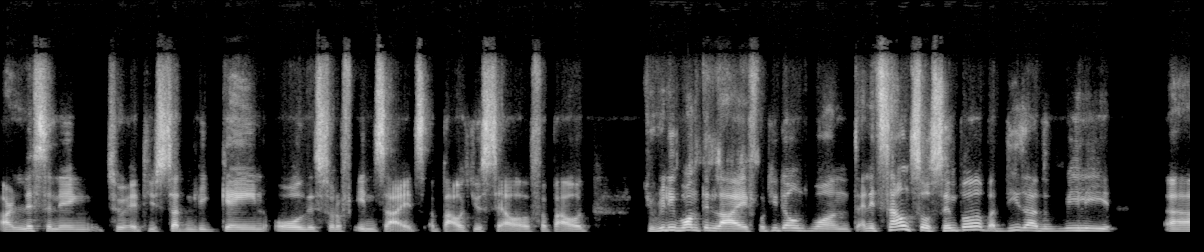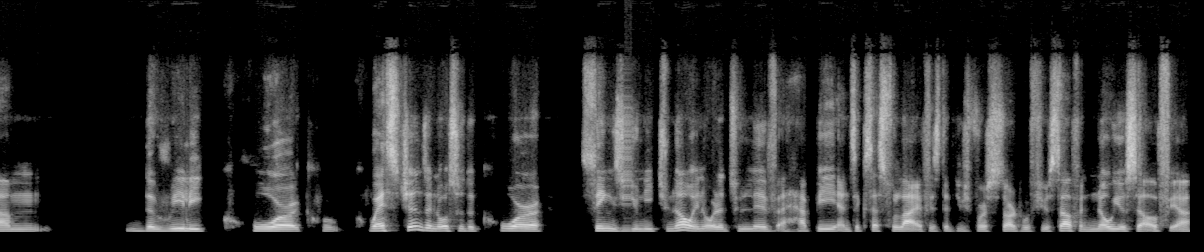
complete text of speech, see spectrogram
are listening to it, you suddenly gain all this sort of insights about yourself, about you really want in life, what you don't want. And it sounds so simple, but these are the really um, the really core qu- questions and also the core things you need to know in order to live a happy and successful life is that you first start with yourself and know yourself yeah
